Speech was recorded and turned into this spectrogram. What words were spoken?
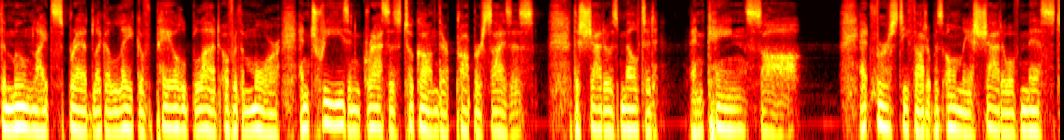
The moonlight spread like a lake of pale blood over the moor, and trees and grasses took on their proper sizes. The shadows melted, and Kane saw. At first he thought it was only a shadow of mist,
